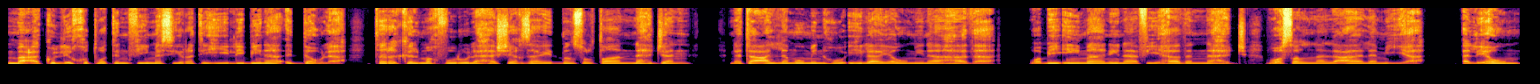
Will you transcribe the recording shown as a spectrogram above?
مع كل خطوة في مسيرته لبناء الدولة ترك المغفور لها الشيخ زايد بن سلطان نهجا نتعلم منه إلى يومنا هذا. وبإيماننا في هذا النهج وصلنا العالمية. اليوم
